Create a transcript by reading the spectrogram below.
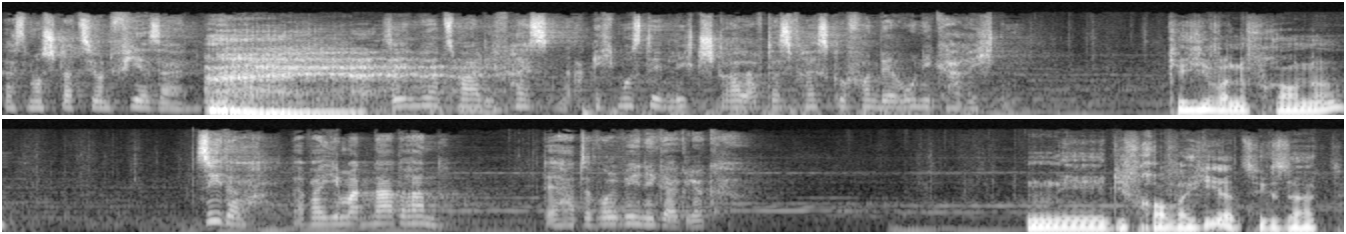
Das muss Station 4 sein. Sehen wir uns mal die Fresken an. Ich muss den Lichtstrahl auf das Fresko von Veronika richten. Okay, hier war eine Frau, ne? Sieh doch, da war jemand nah dran. Der hatte wohl weniger Glück. Nee, die Frau war hier, hat sie gesagt.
